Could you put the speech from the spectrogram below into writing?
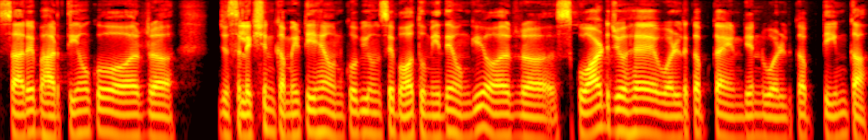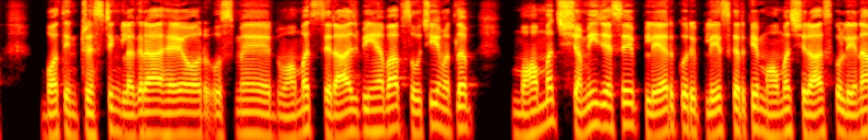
सारे भारतीयों को और जो सिलेक्शन कमेटी है, उनको भी उनसे बहुत उम्मीदें होंगी और स्क्वाड जो है वर्ल्ड कप का इंडियन वर्ल्ड कप टीम का बहुत इंटरेस्टिंग लग रहा है और उसमें मोहम्मद सिराज भी हैं। अब आप सोचिए मतलब मोहम्मद शमी जैसे प्लेयर को रिप्लेस करके मोहम्मद सिराज को लेना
